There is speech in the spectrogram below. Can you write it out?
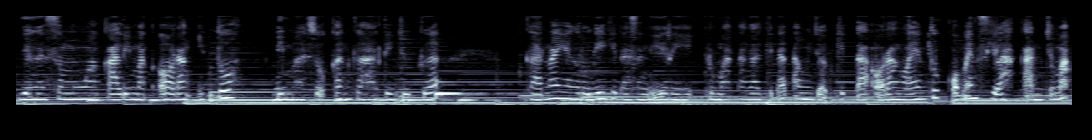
Jangan semua kalimat orang itu dimasukkan ke hati juga. Karena yang rugi kita sendiri. Rumah tangga kita tanggung jawab kita orang lain tuh komen silahkan. Cuma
